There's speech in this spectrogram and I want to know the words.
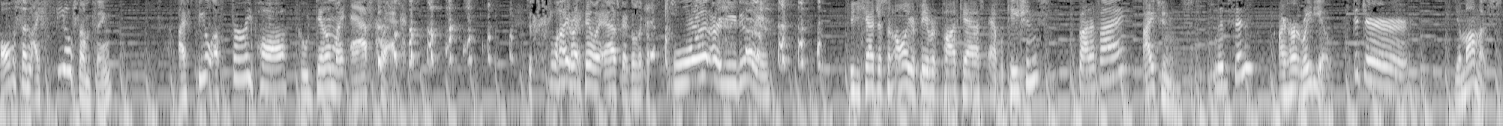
all of a sudden, I feel something. I feel a furry paw go down my ass crack. Just slide right down my ass crack. I was like, what are you doing? You can catch us on all your favorite podcast applications, Spotify, iTunes, Libsyn, iHeartRadio, Stitcher. your mamas,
